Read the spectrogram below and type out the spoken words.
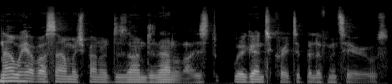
Now we have our sandwich panel designed and analysed, we're going to create a bill of materials.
